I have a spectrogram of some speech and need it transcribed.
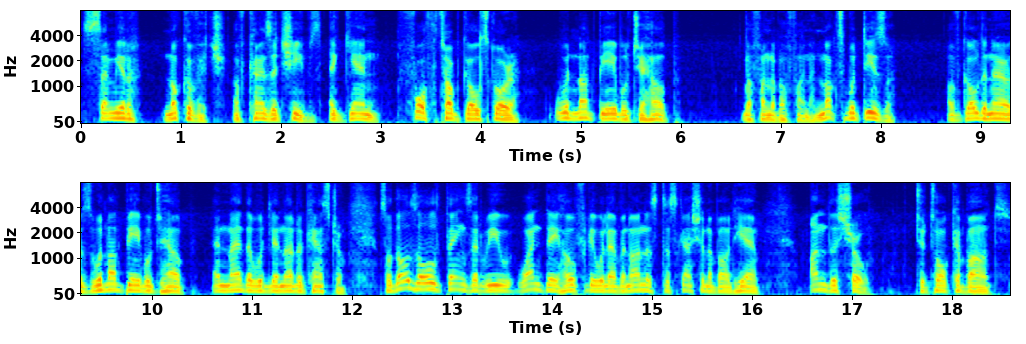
Samir Nurković of Kaizer Chiefs, again, fourth top goal scorer, would not be able to help Bafana Bafana. Knox Mutizwa of Golden Arrows would not be able to help, and neither would Leonardo Castro. So those are all things that we one day hopefully will have an honest discussion about here on the show to talk about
